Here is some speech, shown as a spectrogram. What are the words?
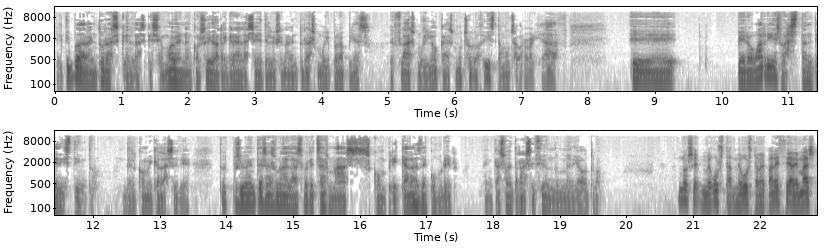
El tipo de aventuras que en las que se mueven han conseguido recrear en la serie de televisión aventuras muy propias, de Flash muy locas, mucho velocista, mucha barbaridad. Eh, pero Barry es bastante distinto del cómic a la serie. Entonces posiblemente esa es una de las brechas más complicadas de cubrir en caso de transición de un medio a otro no sé, me gusta, me gusta, me parece. Además,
